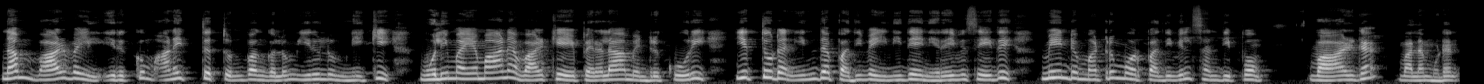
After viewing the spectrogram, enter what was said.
நம் வாழ்வையில் இருக்கும் அனைத்து துன்பங்களும் இருளும் நீக்கி ஒளிமயமான வாழ்க்கையை பெறலாம் என்று கூறி இத்துடன் இந்த பதிவை இனிதே நிறைவு செய்து மீண்டும் மற்றும் ஒரு பதிவில் சந்திப்போம். வாழ்க வளமுடன்.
